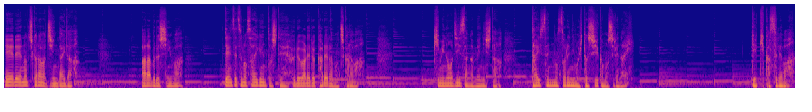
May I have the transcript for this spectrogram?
英霊の力は甚大だ。荒ぶる神話伝説の再現として振るわれる彼らの力は君のおじいさんが目にした対戦のそれにも等しいかもしれない。激化すれば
